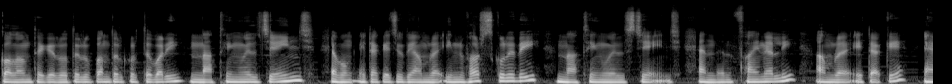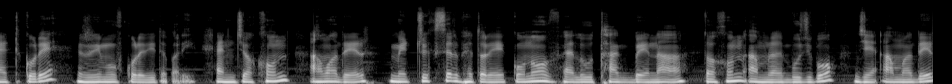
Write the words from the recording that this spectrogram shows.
কলাম থেকে রোতে রূপান্তর করতে পারি। নাথিং উইল চেঞ্জ এবং এটাকে যদি আমরা ইনভার্স করে দিই nothing will change and then finally আমরা এটাকে অ্যাড করে রিমুভ করে দিতে পারি। অ্যান্ড যখন আমাদের মেট্রিক্সের ভেতরে কোনো ভ্যালু থাকবে না, তখন আমরা বুঝব যে আমাদের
